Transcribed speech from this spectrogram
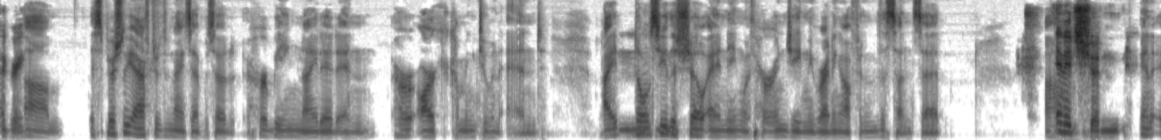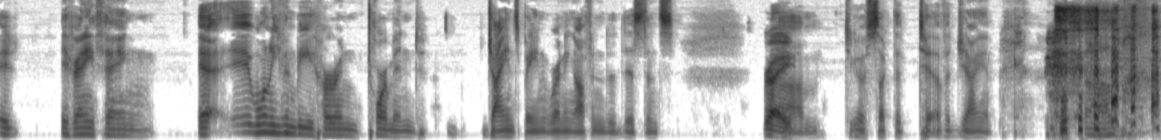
Agree. um, especially after tonight's episode, her being knighted and her arc coming to an end. I don't see the Mhm. show ending with her and Jaime riding off into the sunset. Um, and it shouldn't. and it, if anything, it, it won't even be her and Tormund, Giantsbane, running off into the distance Right. um, to go suck the tit of a giant. Um,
